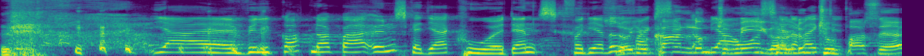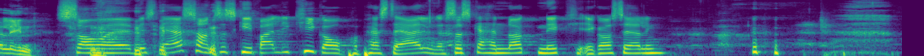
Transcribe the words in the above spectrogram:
Jeg øh, ville godt nok bare ønske, at jeg kunne øh, dansk, fordi jeg ved So faktisk ikke, om jeg to me, oversætter look to rigtigt. Pastor Erling. Så øh, hvis det er sådan, så skal I bare lige kigge over på Pastor Erling, og så skal han nok nikke, ikke også Erling?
